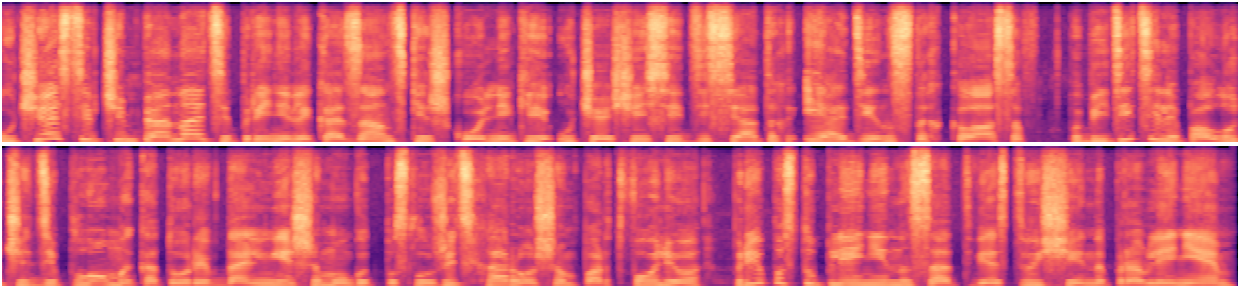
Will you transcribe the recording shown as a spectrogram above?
Участие в чемпионате приняли казанские школьники, учащиеся 10 и 11 классов. Победители получат дипломы, которые в дальнейшем могут послужить хорошим портфолио при поступлении на соответствующие направления.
